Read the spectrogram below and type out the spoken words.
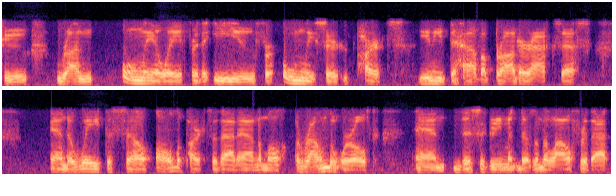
to run only away for the EU for only certain parts. You need to have a broader access and a way to sell all the parts of that animal around the world and this agreement doesn't allow for that.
